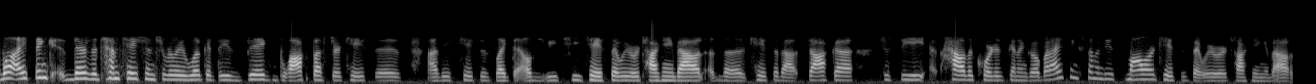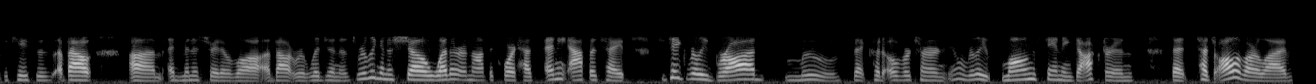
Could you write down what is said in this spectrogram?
Well, I think there's a temptation to really look at these big blockbuster cases, uh, these cases like the LGBT case that we were talking about, the case about DACA, to see how the court is going to go. But I think some of these smaller cases that we were talking about, the cases about um, administrative law, about religion, is really going to show whether or not the court has any appetite to take really broad moves that could overturn, you know, really long-standing doctrines that touch all of our lives,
